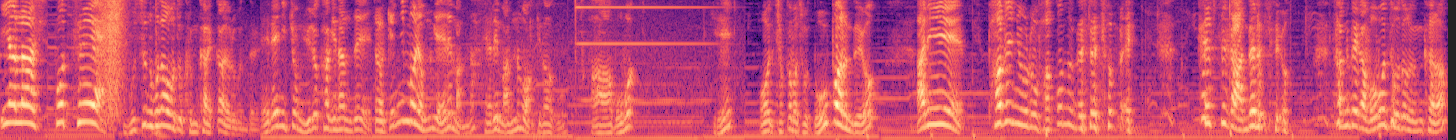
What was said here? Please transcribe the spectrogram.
이알라시 포트랙 무슨 호나우도 금칼까 여러분들 에렌이 좀 유력하긴 한데 제가 깻잎머리 없는 게 에렌 맞나? 에렌 맞는 것 같기도 하고 아 뭐뭐 예? 어 잠깐만 저거 너무 빠른데요? 아니 파베뉴로 바꿨는데 센터백 테스트가 안 되는데요 상대가 모먼트 오던 은카라?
